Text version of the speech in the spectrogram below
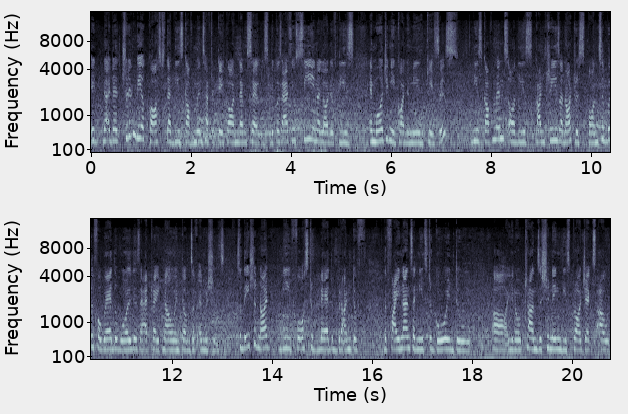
it, that shouldn't be a cost that these governments have to take on themselves. Because as you see in a lot of these emerging economy cases, these governments or these countries are not responsible for where the world is at right now in terms of emissions. So they should not be forced to bear the brunt of the finance that needs to go into uh, you know transitioning these projects out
